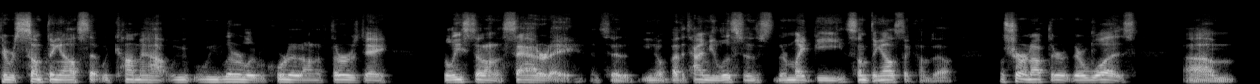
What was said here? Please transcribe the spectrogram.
there was something else that would come out. We we literally recorded it on a Thursday, released it on a Saturday, and said, you know, by the time you listen to this, there might be something else that comes out. Well, sure enough, there there was. Um,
